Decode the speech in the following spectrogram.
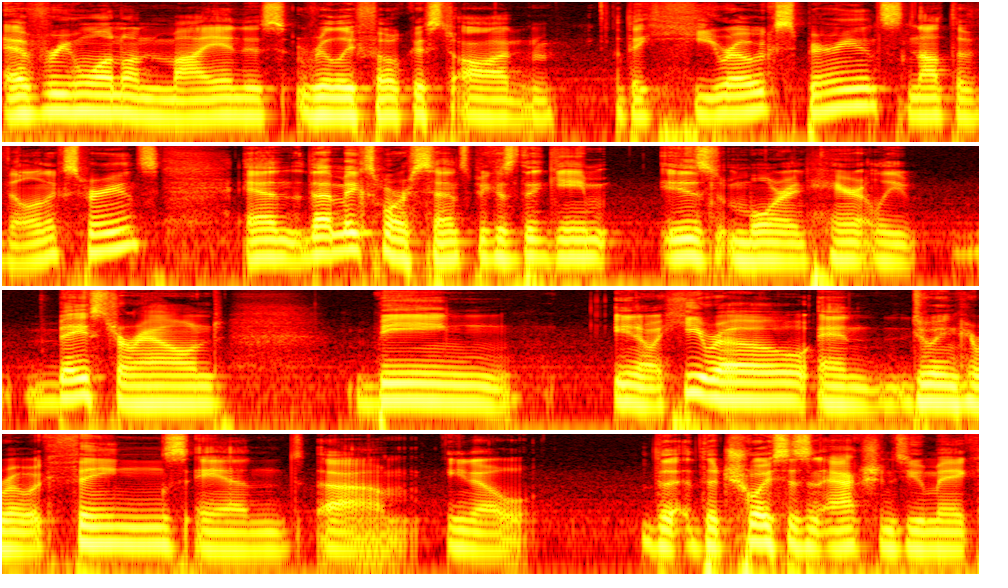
everyone on my end is really focused on the hero experience, not the villain experience. And that makes more sense because the game is more inherently based around being you know a hero and doing heroic things and um, you know the the choices and actions you make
